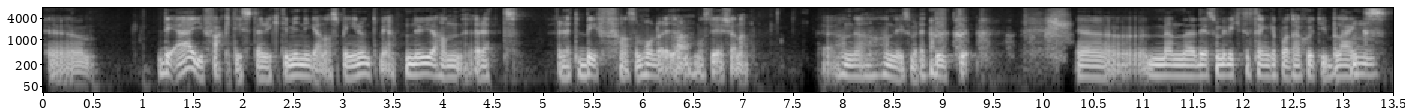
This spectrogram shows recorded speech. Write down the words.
Eh, det är ju faktiskt en riktig minigun han springer runt med. Nu är han rätt, rätt biff, han som håller i den, måste jag erkänna. Eh, Han, han är liksom rätt bitig. Eh, Men det som är viktigt att tänka på är att han skjuter ju blanks.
